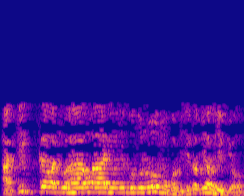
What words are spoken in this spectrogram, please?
Hakika watu hawa ni wenye kudhulumu kwa vitendo vyao hivyo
